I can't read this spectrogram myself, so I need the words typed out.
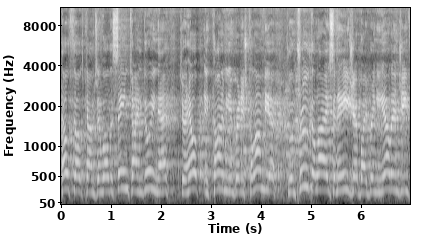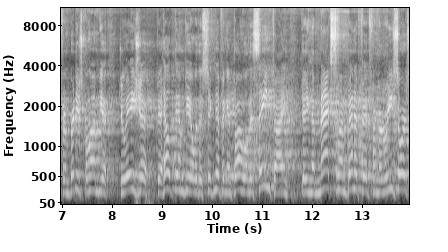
health outcomes, and while at the same time doing that, to help economy in British Columbia, to improve the lives in Asia by bringing LNG from British Columbia to Asia to help them deal with a significant problem, while at the same time getting the maximum benefit from a resource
